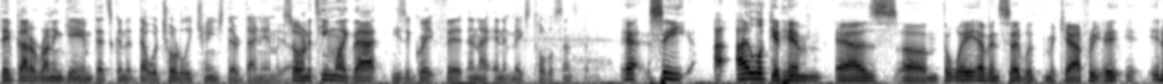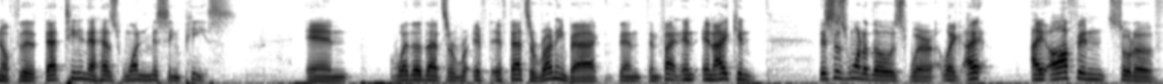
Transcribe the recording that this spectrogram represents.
they've got a running game that's gonna that would totally change their dynamic. So in a team like that, he's a great fit, and I and it makes total sense to me. Yeah, see, I, I look at him as um, the way Evan said with McCaffrey. It, it- you know, for the, that team that has one missing piece, and whether that's a if if that's a running back, then then fine. And and I can. This is one of those where like I I often sort of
